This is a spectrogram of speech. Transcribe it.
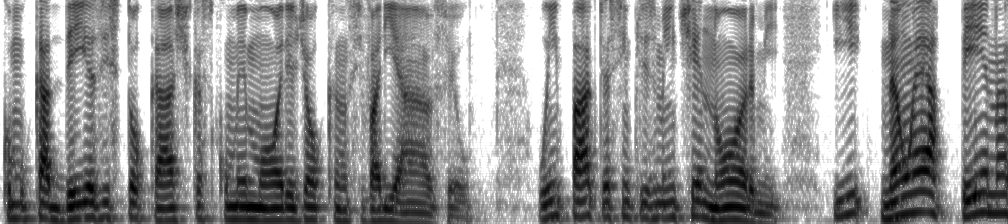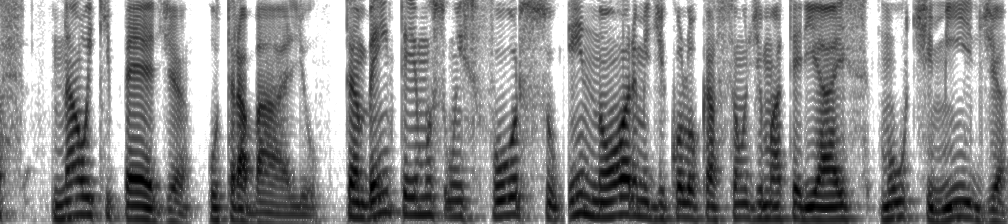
como cadeias estocásticas com memória de alcance variável. O impacto é simplesmente enorme E não é apenas na Wikipédia o trabalho. Também temos um esforço enorme de colocação de materiais multimídia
